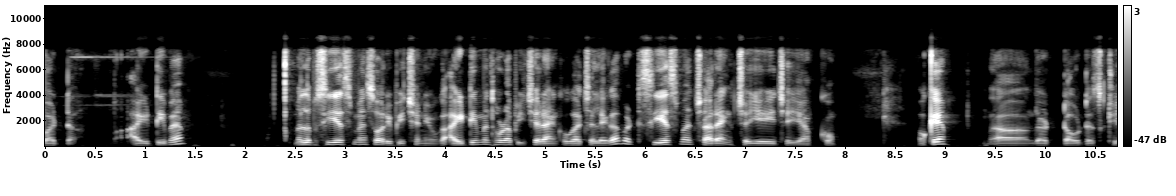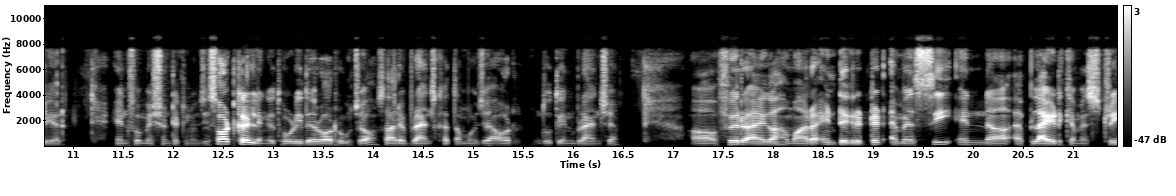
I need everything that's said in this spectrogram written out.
but IT में मतलब सीएस में सॉरी पीछे नहीं होगा। आईटी में थोड़ा पीछे रैंक होगा चलेगा बट सीएस में अच्छा रैंक चाहिए ही चाहिए आपको। Okay that doubt is clear information technology sort कर लेंगे थोड़ी देर और रुक जाओ सारे ब्रांच खत्म हो जाए और दो तीन ब्रांच है। Uh, फिर आएगा हमारा integrated MSc in applied chemistry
